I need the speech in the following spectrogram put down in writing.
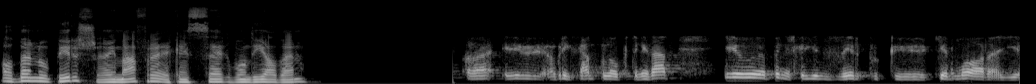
Albano Pires, em Mafra, é quem se segue. Bom dia, Albano. Obrigado pela oportunidade. Eu apenas queria dizer porque que a demora e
